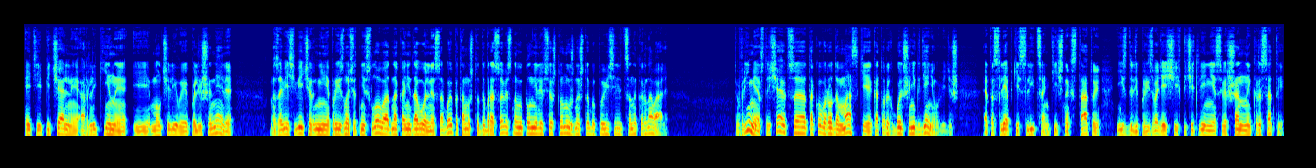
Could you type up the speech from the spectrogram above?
Эти печальные орликины и молчаливые полишинели – за весь вечер не произносят ни слова, однако они довольны собой, потому что добросовестно выполнили все, что нужно, чтобы повеселиться на карнавале. В Риме встречаются такого рода маски, которых больше нигде не увидишь. Это слепки с лиц античных статуй, издали производящие впечатление совершенной красоты.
